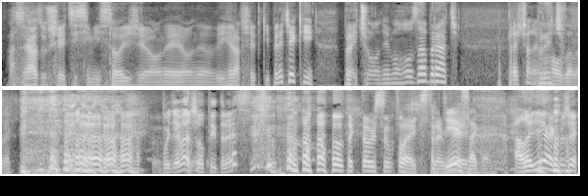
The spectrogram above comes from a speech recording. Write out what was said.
A zrazu všetci si mysleli, že on, je, on vyhrá všetky preteky. Prečo on nemohol zabrať? A prečo nemohol Prečo? zabrať? Bude mať žltý dres? no, tak to už sú úplne extrémne. Kde je Sagan? Ale nie, akože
